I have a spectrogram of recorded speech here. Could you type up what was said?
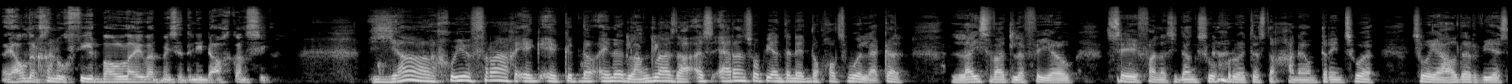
helder genoeg vuurbal lei wat mense dit in die dag kan sien? Ja, goeie vraag. Ek ek het nou eintlik lanklaas daar is ergens op die internet nogal so lekker lys wat hulle vir jou sê van as die ding so groot is dan gaan hy omtrent so so helder wees.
